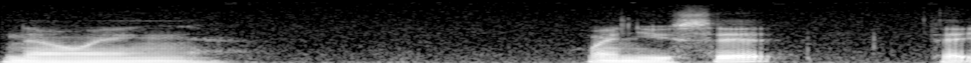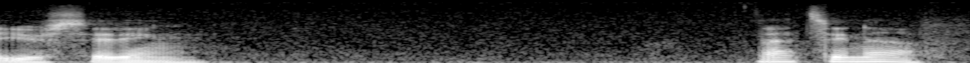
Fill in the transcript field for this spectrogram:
Knowing when you sit that you're sitting. That's enough.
